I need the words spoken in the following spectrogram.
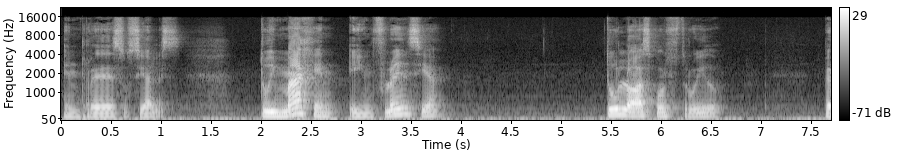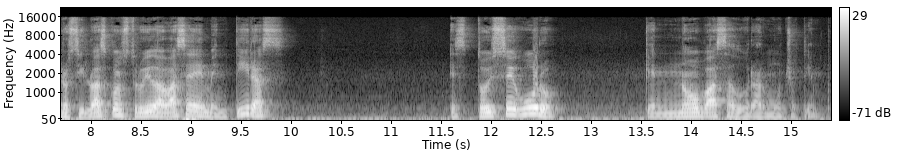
en redes sociales. Tu imagen e influencia, tú lo has construido. Pero si lo has construido a base de mentiras, estoy seguro que no vas a durar mucho tiempo.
